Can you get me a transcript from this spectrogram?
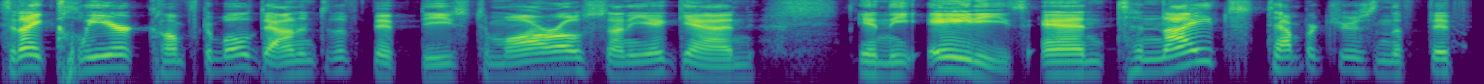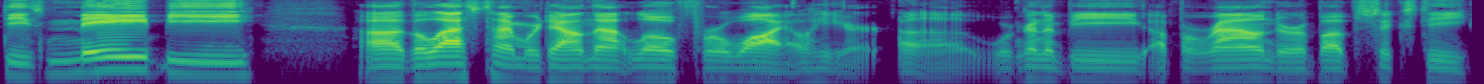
Tonight, clear, comfortable, down into the 50s. Tomorrow, sunny again in the 80s. And tonight's temperatures in the 50s may be uh, the last time we're down that low for a while here. Uh, we're going to be up around or above 60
